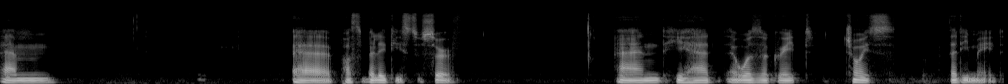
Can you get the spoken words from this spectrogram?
um, uh, possibilities to serve. And he had it was a great choice that he made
